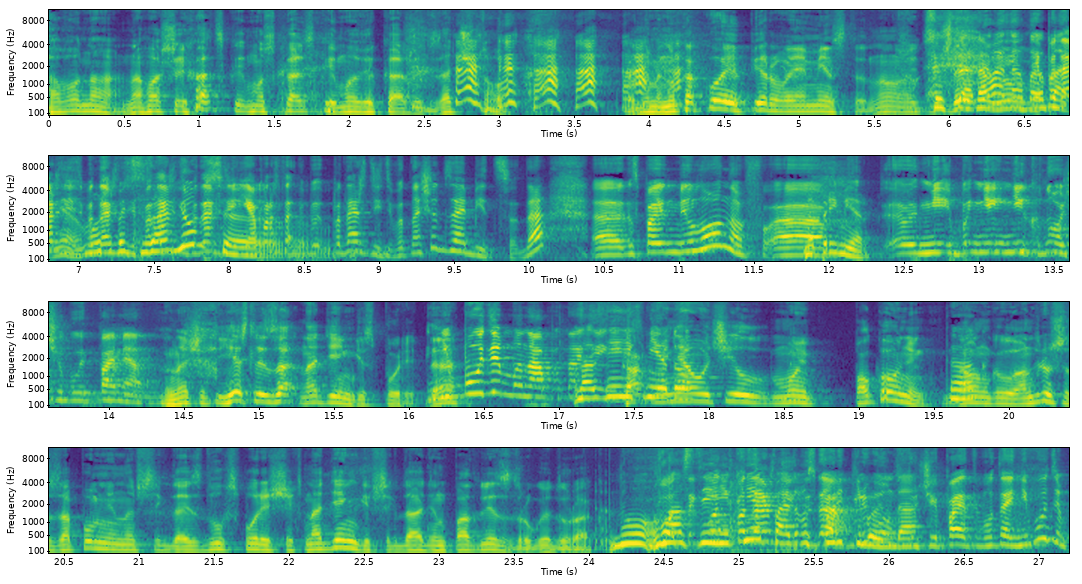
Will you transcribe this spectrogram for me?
А вона на вашей адской москальской мове кажет, за что? Ну какое первое место? Ну, Слушайте, а дайте, давай, ну, давай, подождите, может подождите, быть, подождите, подождите, я просто, подождите, вот насчет забиться, да? Э, господин Милонов... э, Например? э, Не, не- не к ночи будет помянут. Значит, если за, на деньги спорить, да? Не будем мы на, на нас деньги. Как нету. меня учил мой полковник, Так. да, он говорил, Андрюша, запомни навсегда, из двух спорящих на деньги всегда один подлец, другой дурак. Ну, у Вот, нас так денег вот, нет, поэтому да, спорить в не любом будем, да. случае, поэтому да, не будем.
